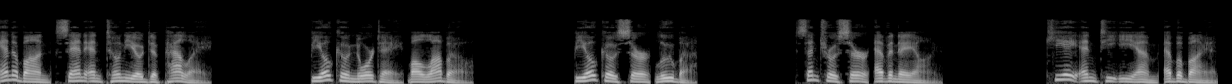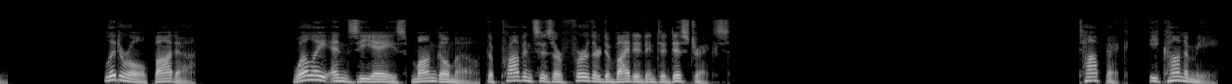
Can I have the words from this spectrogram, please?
Annobon San Antonio de Palé Bioko Norte Malabo. Bioko Sur Luba. Centro Sur Evinayong Kientem Ebebiyín. Littoral Bata. Wele Nzas Mongomo. The provinces are further divided into districts. Topic. Economy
